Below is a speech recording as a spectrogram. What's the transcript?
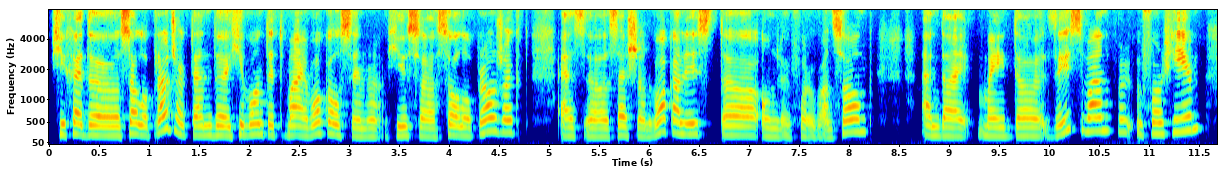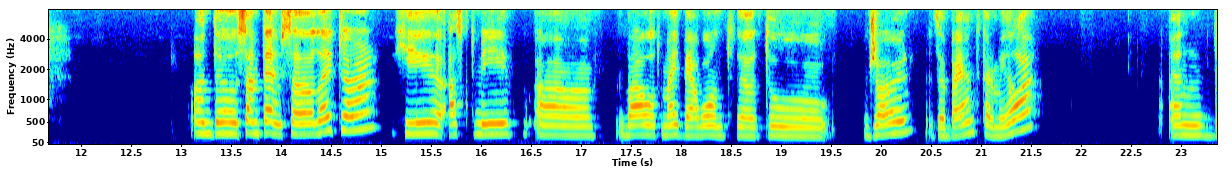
he had a solo project and uh, he wanted my vocals in uh, his uh, solo project as a session vocalist uh, only for one song and i made uh, this one for, for him. And sometimes later he asked me about maybe i want to join the band carmilla and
